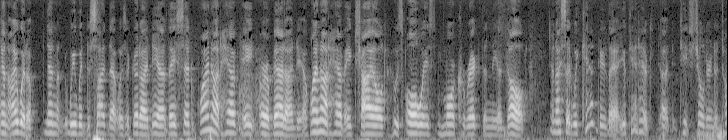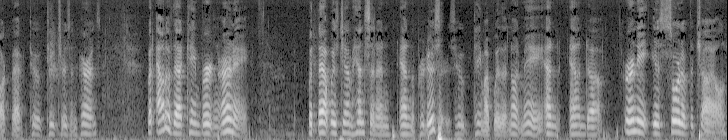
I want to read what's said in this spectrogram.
and I would have then we would decide that was a good idea. They said, why not have a or a bad idea? Why not have a child who's always more correct than the adult? And I said, we can't do that. You can't have uh, teach children to talk back to teachers and parents. But out of that came Bert and Ernie. But that was Jim Henson and, and the producers who came up with it, not me. And and uh, Ernie is sort of the child.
